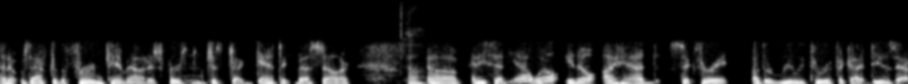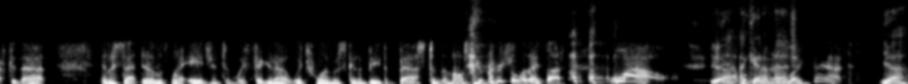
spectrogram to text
and it was after The Firm came out, his 1st just gigantic bestseller. Oh. Uh, and he said, "Yeah, well, you know, I had six or eight other really terrific ideas after that, and I sat down with my agent, and we figured out which one was going to be the best and the most commercial." and I thought, "Wow, yeah, I can't imagine. like that." yeah,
